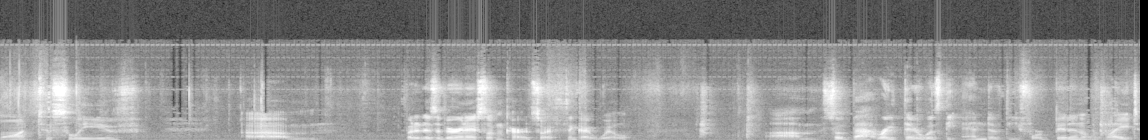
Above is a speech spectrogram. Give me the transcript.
want to sleeve. Um, but it is a very nice looking card, so I think I will. Um, so that right there was the end of the Forbidden Light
